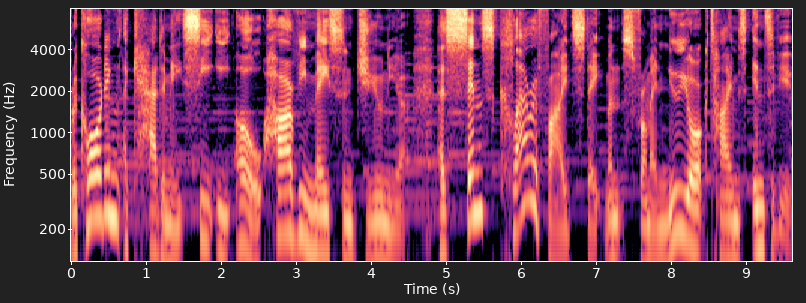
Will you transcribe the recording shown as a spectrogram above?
Recording Academy CEO Harvey Mason Jr. has since clarified statements from a New York Times interview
